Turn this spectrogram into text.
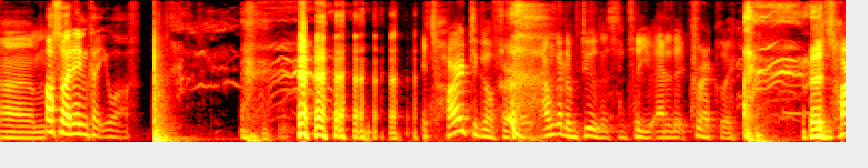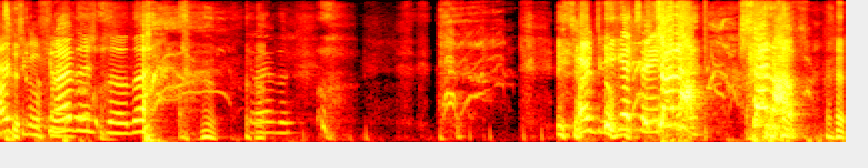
Um, Oh, so I didn't cut you off. It's hard to go first. I'm gonna do this until you edit it correctly. it's hard to go first. Can I have the the, the Can I have the It's hard to go. He gets angry. Shut up! Shut up!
